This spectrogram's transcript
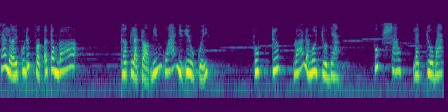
xá lợi của Đức Phật ở trong đó. Thật là trò biến quá như yêu quỷ. Phút trước đó là ngôi chùa vàng, phút sau là chùa bạc,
